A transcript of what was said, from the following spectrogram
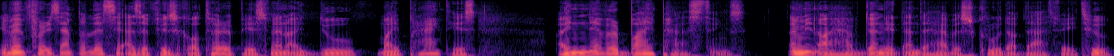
Even for example, let's say as a physical therapist, when I do my practice, I never bypass things. I mean, I have done it and I have screwed up that way too.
